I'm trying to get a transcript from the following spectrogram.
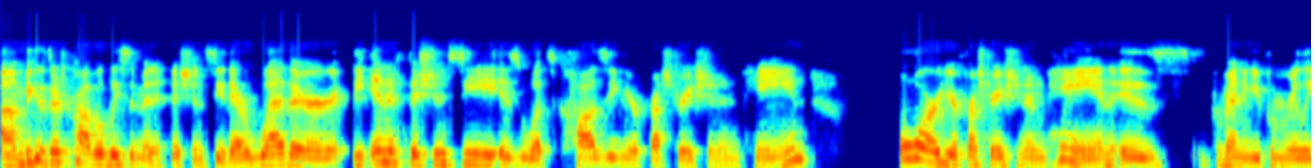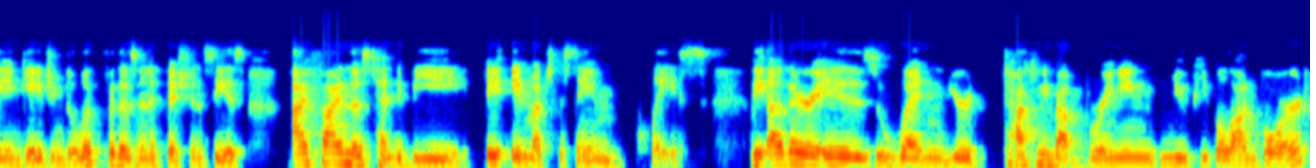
um, because there's probably some inefficiency there whether the inefficiency is what's causing your frustration and pain or your frustration and pain is preventing you from really engaging to look for those inefficiencies i find those tend to be in much the same place the other is when you're talking about bringing new people on board,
